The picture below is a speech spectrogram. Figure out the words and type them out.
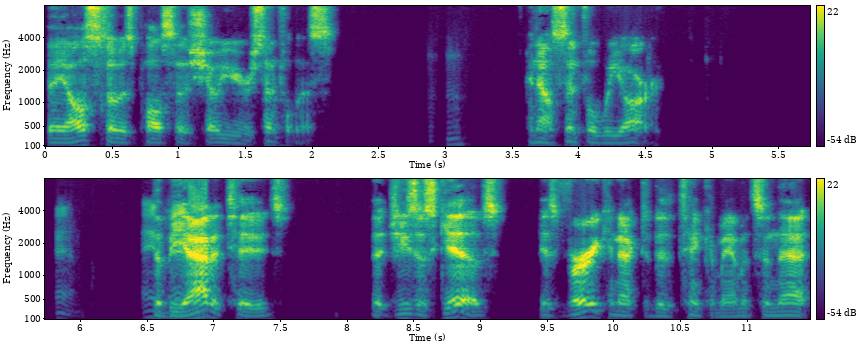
They also, as Paul says, show you your sinfulness mm-hmm. and how sinful we are. Amen. The Beatitudes that Jesus gives is very connected to the Ten Commandments in that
